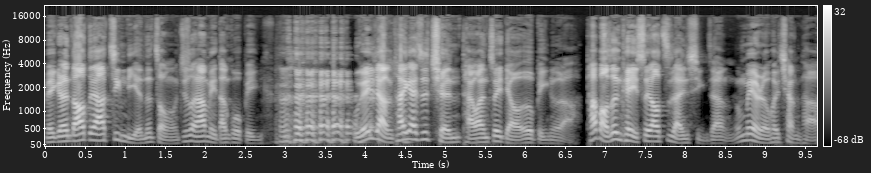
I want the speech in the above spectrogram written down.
每个人都要对他敬礼的那种，就算他没当过兵。我跟你讲，他应该是全台湾最屌的二兵了啦，他保证可以睡到自然醒，这样没有人会呛他，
